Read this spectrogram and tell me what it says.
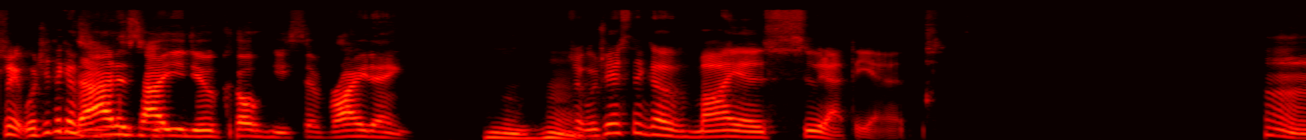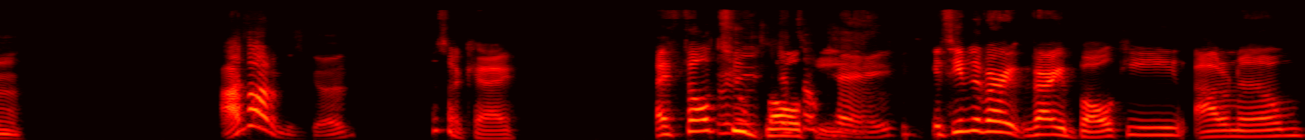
So wait, what do you think of That is how you do cohesive writing. Mhm. So what do you guys think of Maya's suit at the end? Hmm. I thought it was good. That's okay. I felt too mean, it's bulky. okay. It seemed very, very bulky. I don't know.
